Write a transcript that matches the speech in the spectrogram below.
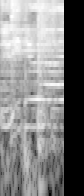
But if you're right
